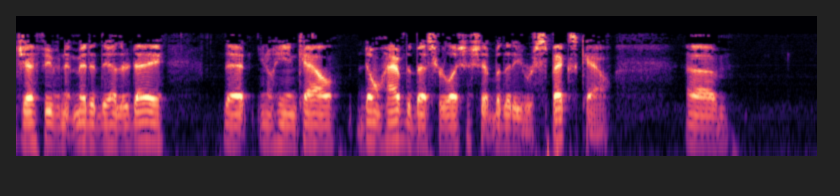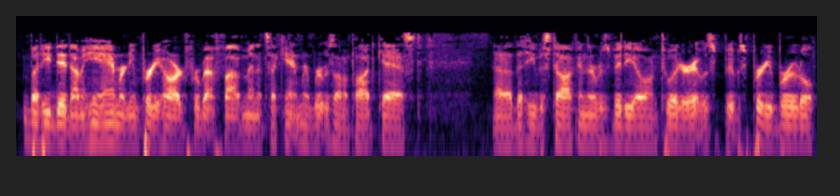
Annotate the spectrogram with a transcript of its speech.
Jeff even admitted the other day that you know he and Cal don't have the best relationship, but that he respects Cal. Um, but he did. I mean, he hammered him pretty hard for about five minutes. I can't remember. It was on a podcast uh, that he was talking. There was video on Twitter. It was it was pretty brutal.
